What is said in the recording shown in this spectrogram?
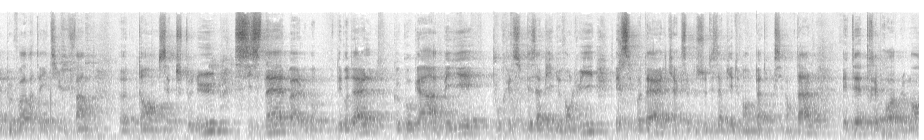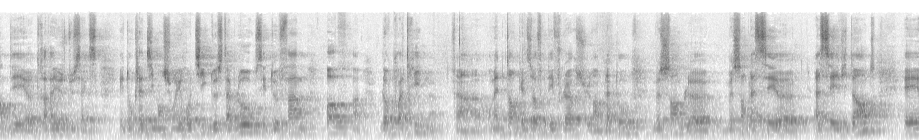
on peut voir à Tahiti une femme euh, dans cette tenue, si ce n'est bah, des modèles que Gauguin a payés pour qu'elle se déshabille devant lui, et ces modèles qui acceptent de se déshabiller devant un peintre occidental étaient très probablement des euh, travailleuses du sexe. Et donc la dimension érotique de ce tableau, où ces deux femmes offrent leur poitrine, enfin, en même temps qu'elles offrent des fleurs sur un plateau, me semble, me semble assez, euh, assez évidente. Et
